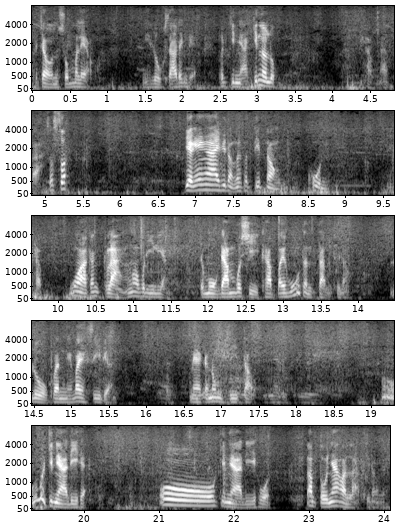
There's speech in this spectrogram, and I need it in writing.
พระเจ้าสมมาแล้วนี่ลูกสาวแดงๆเพิ่นกินหยากินแล้วลูกครับหน้าตาสดๆ เลี้ยงง่ายๆพี่น้องก็ติดน้องคูณนะครับงัวกลางกลางงัวบดีเลี้ยงจมูกดำบ่ฉีกครับใบหูต่ำๆพี่น้องลูกเพิ่นนี่ใบสี่เดือน แม่ก็นุ่มสีเต่าโอ้ยกินยาดีแท้โอ้กินยาดีโพดลำตัวยาวอ่อนหลับพี่น้องเลย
